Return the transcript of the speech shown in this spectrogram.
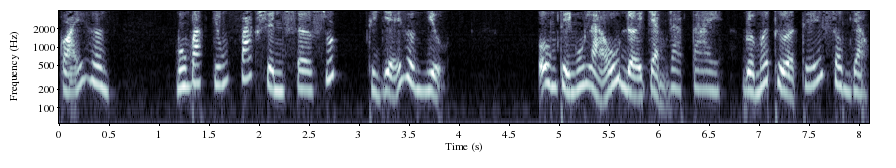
cỏi hơn. Muốn bắt chúng phát sinh sơ suất thì dễ hơn nhiều. Ung thị ngũ lão đợi chàng ra tay rồi mới thừa thế xông vào.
